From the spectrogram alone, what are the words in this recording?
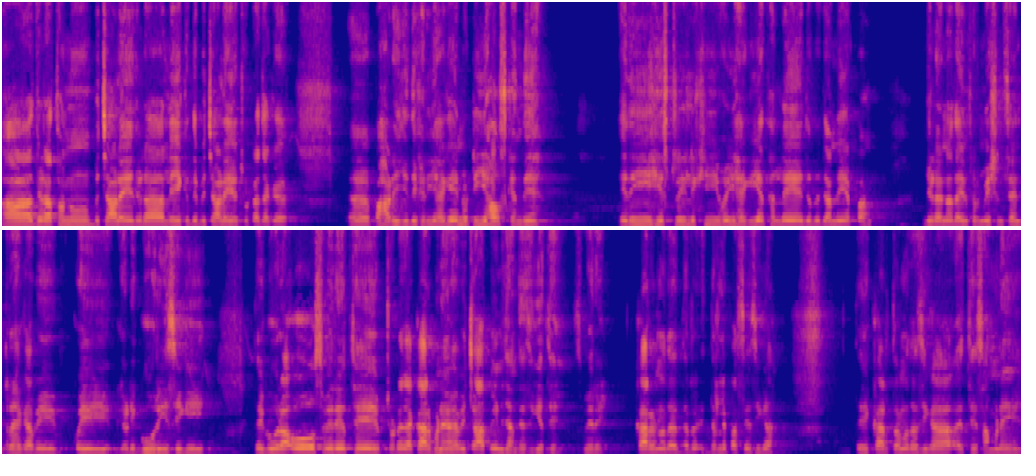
ਆ ਜਿਹੜਾ ਤੁਹਾਨੂੰ ਵਿਚਾਲੇ, ਜਿਹੜਾ ਲੇਕ ਦੇ ਵਿਚਾਲੇ ਛੋਟਾ ਜਿਹਾ ਪਹਾੜੀ ਜੀ ਦਿਖ ਰਹੀ ਹੈਗੀ। ਇਹਨੂੰ ਟੀ ਹਾਊਸ ਕਹਿੰਦੇ ਆ। ਇਹਦੀ ਹਿਸਟਰੀ ਲਿਖੀ ਹੋਈ ਹੈਗੀ ਆ ਥੱਲੇ, ਜਦੋਂ ਜਾਂਦੇ ਆਪਾਂ, ਜਿਹੜਾ ਇਹਨਾਂ ਦਾ ਇਨਫੋਰਮੇਸ਼ਨ ਸੈਂਟਰ ਹੈਗਾ ਵੀ ਕੋਈ ਜਿਹੜੀ ਗੋਰੀ ਸੀਗੀ ਤੇ ਗੋਰਾ, ਉਹ ਸਵੇਰੇ ਉੱਥੇ ਛੋਟਾ ਜਿਹਾ ਘਰ ਬਣਿਆ ਹੋਇਆ ਵੀ ਚਾਹ ਪੀਣ ਜਾਂਦੇ ਸੀਗੇ ਇੱਥੇ ਸਵੇਰੇ। ਘਰ ਉਹਨਾਂ ਦਾ ਇੱਧਰ, ਇੱਧਰਲੇ ਪਾਸੇ ਸੀਗਾ ਤੇ ਘਰ ਤਾਂ ਉਹਨਾਂ ਦਾ ਸੀਗਾ ਇੱਥੇ ਸਾਹਮਣੇ,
